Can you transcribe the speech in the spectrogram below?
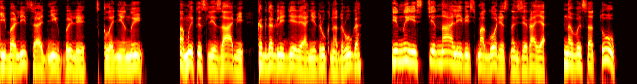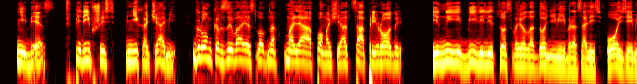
ибо лица одних были склонены, омыты слезами, когда глядели они друг на друга. Иные стенали весьма горестно, взирая на высоту небес, вперившись в них очами, громко взывая, словно моля о помощи Отца природы. Иные били лицо свое ладонями и бросались озимь,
